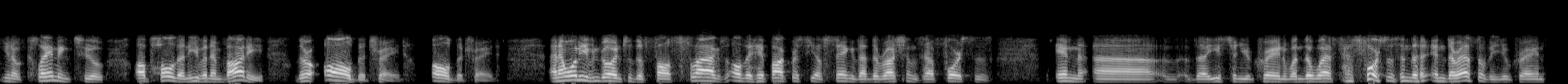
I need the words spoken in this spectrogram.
you know claiming to uphold and even embody, they're all betrayed, all betrayed. And I won't even go into the false flags, all the hypocrisy of saying that the Russians have forces in uh, the eastern Ukraine when the West has forces in the in the rest of the Ukraine,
